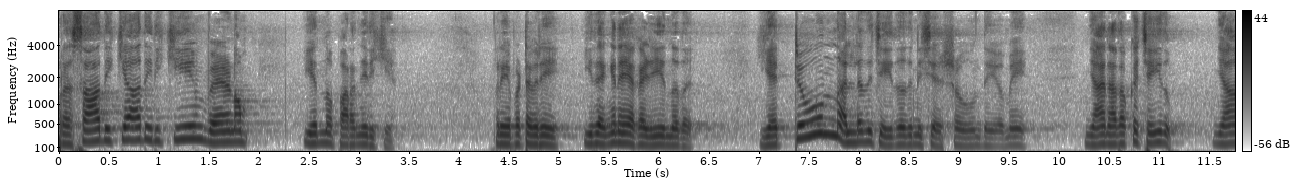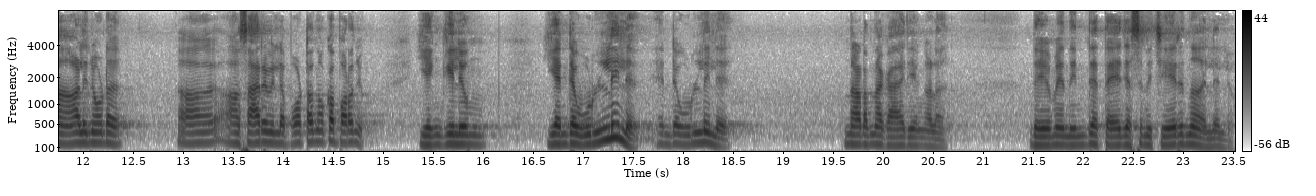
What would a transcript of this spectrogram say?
പ്രസാദിക്കാതിരിക്കുകയും വേണം. എന്ന് പറഞ്ഞിരിക്കുക. പ്രിയപ്പെട്ടവരെ ഇതെങ്ങനെയാണ് കഴിയുന്നത്? ഏറ്റവും നല്ലത് ചെയ്തതിന് ശേഷവും ദൈവമേ ഞാൻ അതൊക്കെ ചെയ്തു. ഞാൻ ആളിനോട് ആ സാരമില്ല പോട്ടെന്നൊക്കെ പറഞ്ഞു. എങ്കിലും എന്റെ ഉള്ളിൽ എന്റെ ഉള്ളിൽ നടന്ന കാര്യങ്ങൾ ദൈവമേ നിന്റെ തേജസ്സിന് ചേരുന്നതല്ലല്ലോ.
